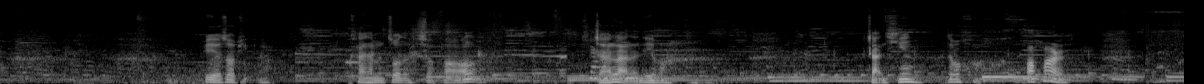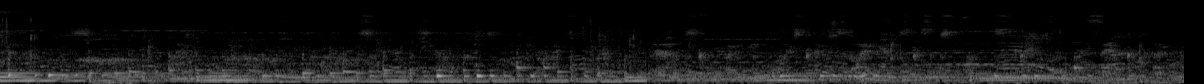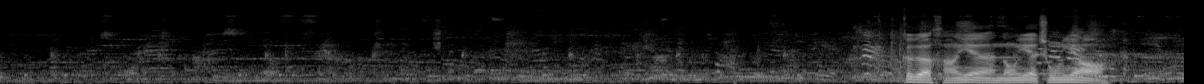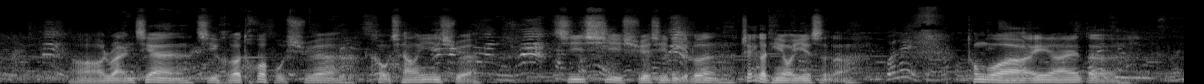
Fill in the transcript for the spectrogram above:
毕业作品，看他们做的小房子，展览的地方，展厅，这不画画画的。各个行业，农业、中药，啊，软件、几何拓扑学、口腔医学、机器学习理论，这个挺有意思的。通过 AI 的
